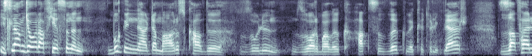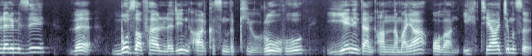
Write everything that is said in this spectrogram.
İslam coğrafyasının bugünlerde maruz kaldığı zulüm, zorbalık, haksızlık ve kötülükler zaferlerimizi ve bu zaferlerin arkasındaki ruhu yeniden anlamaya olan ihtiyacımızı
